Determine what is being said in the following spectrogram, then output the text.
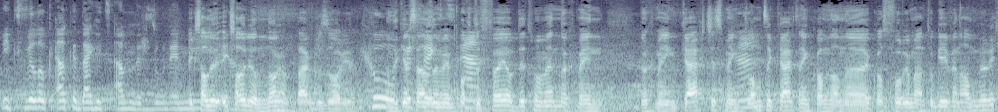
ik wil ook elke dag iets anders doen. En Ik zal, u, ik zal u er nog een paar bezorgen. Goed, Want ik heb zelfs in mijn ja. portefeuille op dit moment nog mijn, nog mijn kaartjes, mijn Ja. klantenkaart. En ik, kwam dan, eh, ik was vorige maand ook even in Hamburg.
